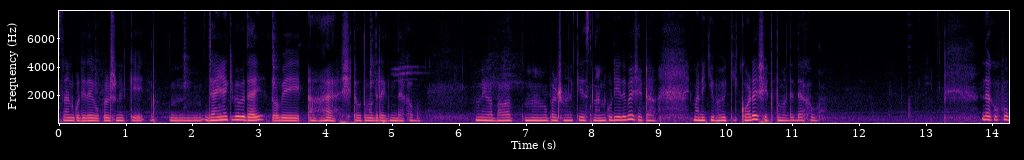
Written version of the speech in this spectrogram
স্নান করে দেয় গোপাল সোনাকে জানি না কীভাবে দেয়, তবে হ্যাঁ সেটাও তোমাদের একদিন দেখাবো। মানে বাবা গোপাল সোনাকে স্নান করিয়ে দেবে, সেটা মানে কীভাবে কী করে সেটা তোমাদের দেখাবো। দেখো, খুব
